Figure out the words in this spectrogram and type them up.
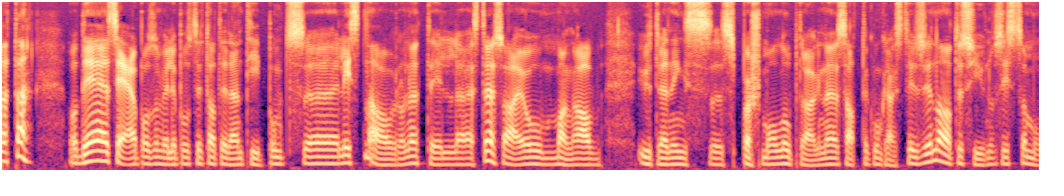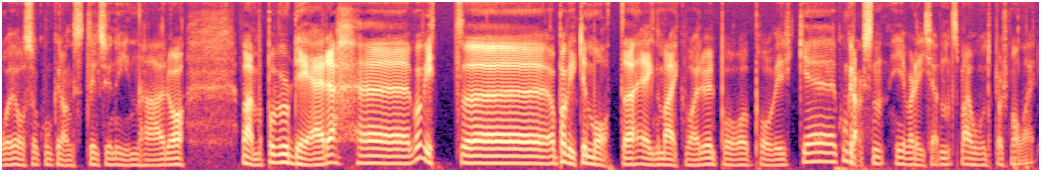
dette. Og det ser jeg på som veldig positivt at i den tipunktslisten overordnet til Vestre, så er jo mange av utredningsspørsmålene og oppdragene satt til Konkurransetilsynet, og til syvende og sist så må jo også Konkurransetilsynet inn her og være med på å vurdere eh, hvorvidt eh, og på hvilken måte egne merkevarer vil på, påvirke konkurransen i verdikjeden, som er hovedspørsmålet her.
